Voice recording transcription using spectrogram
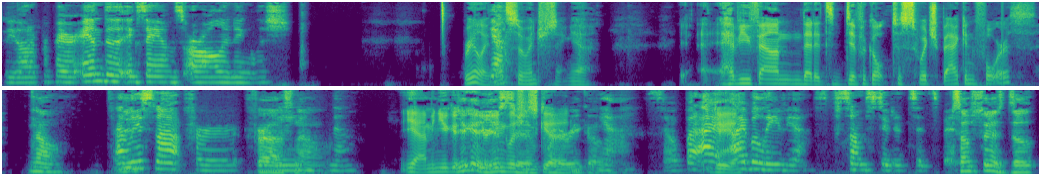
you got to prepare, and the exams are all in English. Really, Yeah. that's so interesting. Yeah. Have you found that it's difficult to switch back and forth? No, At You- least not for for, For us, me. no. no. Yeah, I mean, you get, you get your English to it is in Puerto good. Rico. Yeah. So, but Do you? I I believe yeah, some students it's been Some students do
